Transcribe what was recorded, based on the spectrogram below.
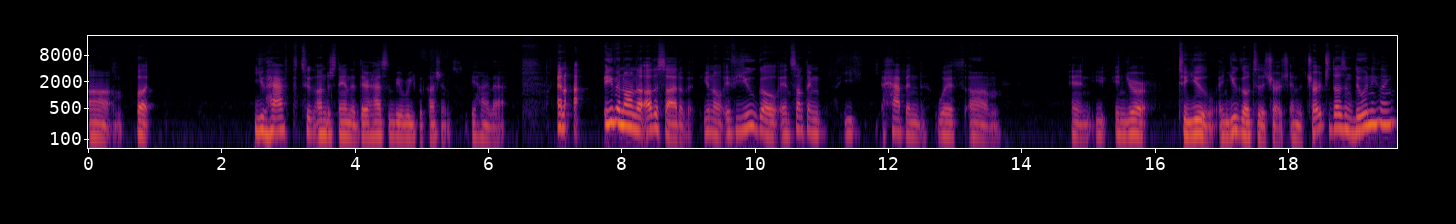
um, but you have to understand that there has to be repercussions behind that. and I, even on the other side of it, you know, if you go and something happened with um and you in your to you and you go to the church and the church doesn't do anything,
